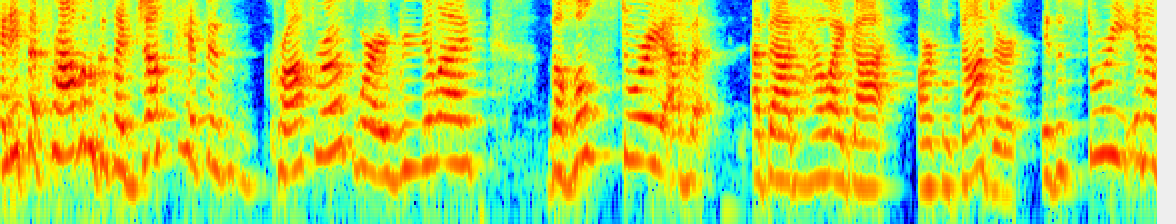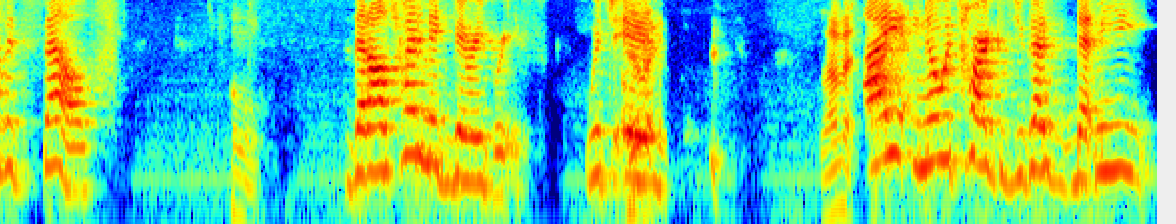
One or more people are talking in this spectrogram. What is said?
And it's a problem because I've just hit this crossroads where I realize the whole story of, about how I got Artful Dodger is a story in of itself Oh. that I'll try to make very brief, which Do is it. Love it. I know it's hard because you guys met me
